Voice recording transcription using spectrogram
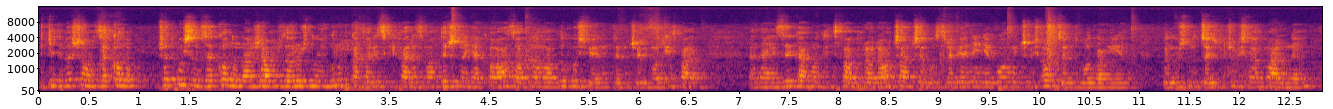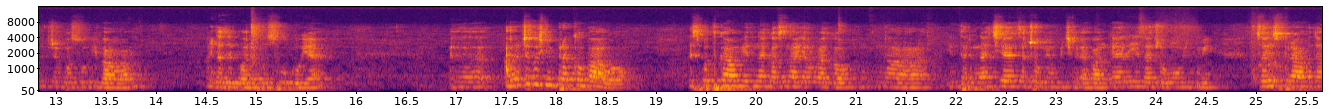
Kiedy wyszłam z zakonu, przed pójściem z zakonu należałam do różnych grup katolickich, charyzmatycznych, jak oaza odnowa w Duchu Świętym, czyli modlitwa na językach, modlitwa prorocza, czy uzdrawianie nie było mi czymś obcym, to było dla mnie już coś, czymś normalnym, czym posługiwałam i do tej pory posługuję. E, Ale czegoś mi brakowało. Spotkałam jednego znajomego na internecie, zaczął mi mówić mi Ewangelię, zaczął mówić mi, co jest prawdą,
